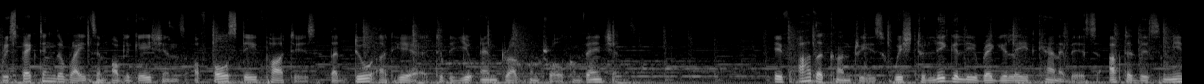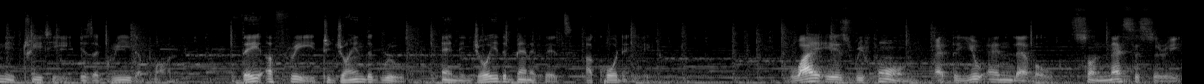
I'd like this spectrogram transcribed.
respecting the rights and obligations of all state parties that do adhere to the UN Drug Control Conventions. If other countries wish to legally regulate cannabis after this mini treaty is agreed upon, they are free to join the group and enjoy the benefits accordingly. Why is reform at the UN level so necessary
